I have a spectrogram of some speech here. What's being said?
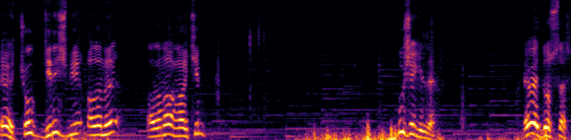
Evet çok geniş bir alanı alana hakim. Bu şekilde. Evet dostlar.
